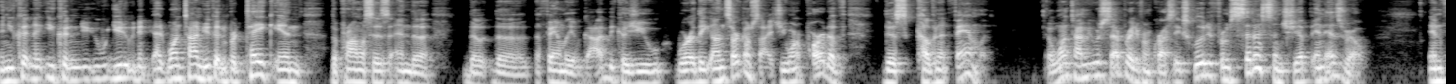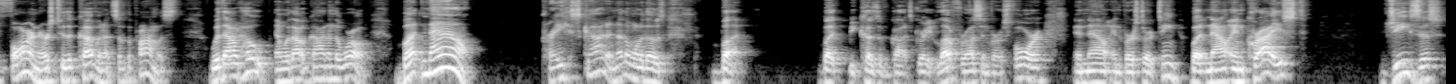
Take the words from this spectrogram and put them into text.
And you couldn't, you couldn't, you, you at one time you couldn't partake in the promises and the, the the the family of God because you were the uncircumcised. You weren't part of this covenant family. At one time, you were separated from Christ, excluded from citizenship in Israel, and foreigners to the covenants of the promise, without hope and without God in the world. But now, praise God, another one of those, but but because of God's great love for us in verse 4 and now in verse 13, but now in Christ Jesus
